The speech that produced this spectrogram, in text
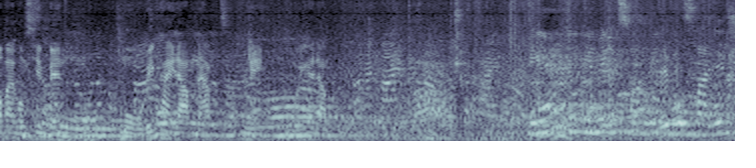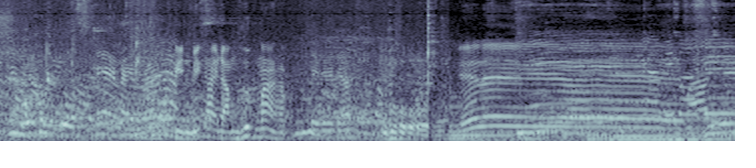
ต่อไปผมชิมเป็นหมูพริกไทยดำนะครับนี่หมูพริกไทยดได้บูมมายังไม่รู้คนกลัวแน่อะไรนะำกลิ่นพริกไทยดำฮึบมากครับ เดี๋ยวเดี๋ยวโอ้โหเอเลมาเย่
